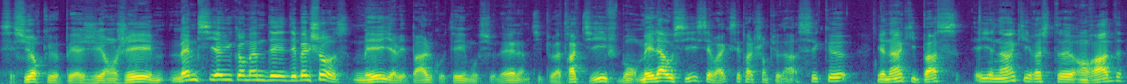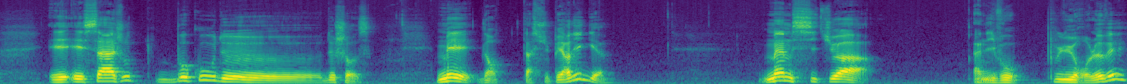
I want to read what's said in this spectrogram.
C'est sûr que PSG Angers, même s'il y a eu quand même des, belles choses, mais il n'y avait pas le côté émotionnel un petit peu attractif. Bon, mais là aussi, c'est vrai que c'est pas le championnat. C'est que il y en a un qui passe et il y en a un qui reste en rade. Et, ça ajoute beaucoup de, choses. Mais dans ta Super League, même si tu as un niveau plus relevé,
